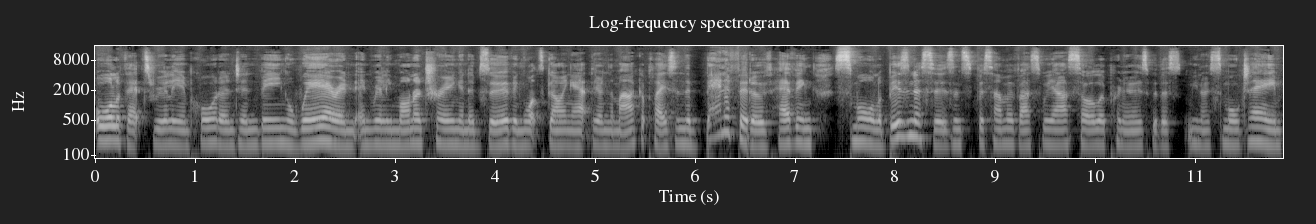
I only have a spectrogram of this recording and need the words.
all of that's really important and being aware and, and really monitoring and observing what's going out there in the marketplace and the benefit of having smaller businesses. And for some of us, we are solopreneurs with a, you know, small team.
